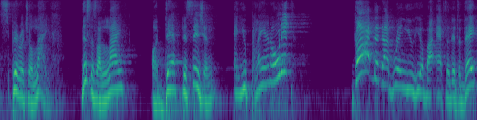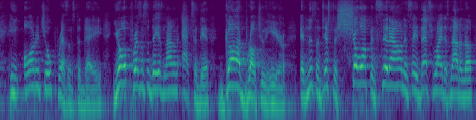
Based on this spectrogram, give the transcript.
spiritual life? This is a life or death decision, and you plan on it? God did not bring you here by accident today. He ordered your presence today. Your presence today is not an accident. God brought you here. And listen, just to show up and sit down and say, that's right, it's not enough.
